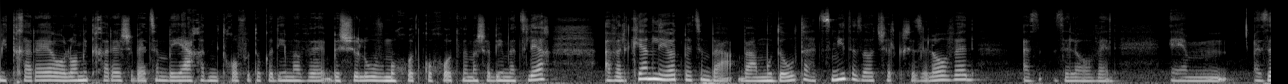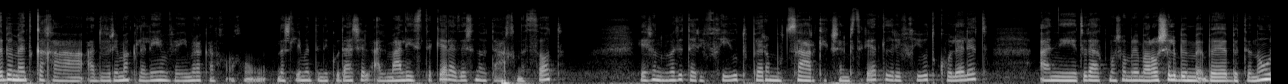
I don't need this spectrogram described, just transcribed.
מתחרה או לא מתחרה, שבעצם ביחד נדחוף אותו קדימה ובשילוב מוחות, כוחות ומשאבים נצליח, אבל כן להיות בעצם במודעות העצמית הזאת של כשזה לא עובד, אז זה לא עובד. אמ, אז זה באמת ככה הדברים הכלליים, ואם רק אנחנו, אנחנו נשלים את הנקודה של על מה להסתכל, אז יש לנו את ההכנסות, יש לנו באמת את הרווחיות פר מוצר, כי כשאני מסתכלת על רווחיות כוללת, אני, את יודעת, כמו שאומרים, הראש שלי בתנור,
